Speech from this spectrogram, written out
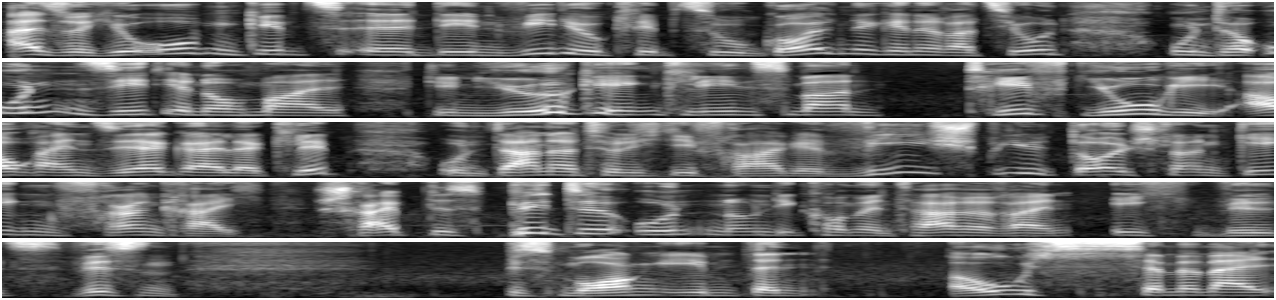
Also hier oben gibt es äh, den Videoclip zu Goldene Generation. Und da unten seht ihr nochmal den Jürgen Klinsmann trifft Yogi. Auch ein sehr geiler Clip. Und dann natürlich die Frage, wie spielt Deutschland gegen Frankreich? Schreibt es bitte unten um die Kommentare rein. Ich will's wissen. Bis morgen eben dann aus, sagen wir mal,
